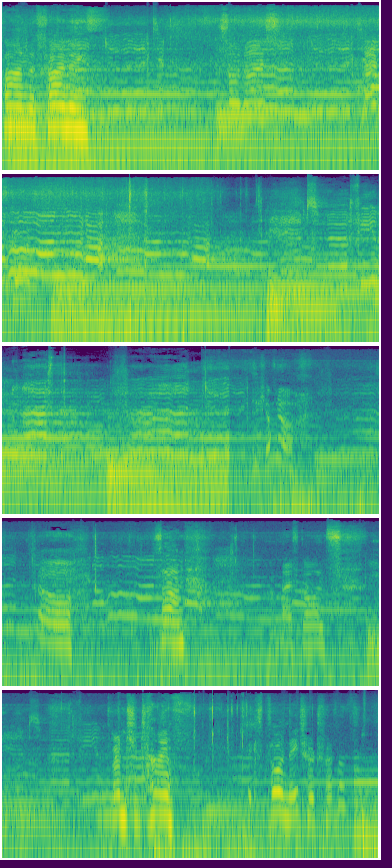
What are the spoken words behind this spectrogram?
Sun is shining. So nice. Sun. Life goals. Adventure time. Explore nature travels.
